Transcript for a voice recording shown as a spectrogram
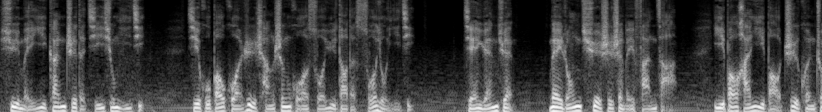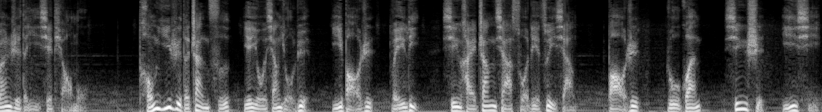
序每一干支的吉凶遗迹，几乎包括日常生活所遇到的所有遗迹。简原卷内容确实甚为繁杂，已包含易宝治困专日的一些条目。同一日的战词也有详有略。以宝日为例，辛亥章下所列最详。宝日入关、新事、以喜、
